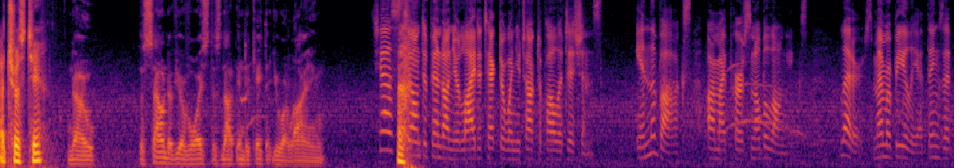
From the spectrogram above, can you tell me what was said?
I trust you. No. The sound of your voice does not indicate that you are lying. Just don't depend on your lie detector when you talk to politicians. In the box are my personal belongings. Letters, memorabilia, things that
